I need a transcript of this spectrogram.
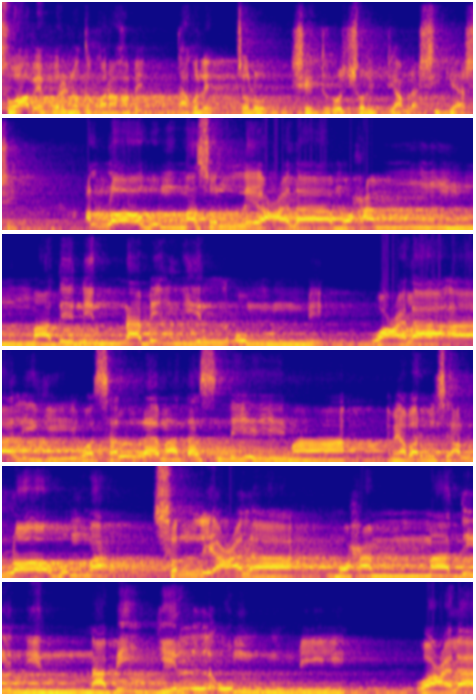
সোয়াবে পরিণত করা হবে। তাহলে চলুন সেই দুরুদ শরীফটি আমরা শিখে আসি। সাল্লি আলা উম্মি ওয়া আলা আমি আবার বলছি, আল্লাহুম্মা সাল্লি আলা মুহাম্মাদিন নাবিয়িল উম্মি ওয়া আলা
